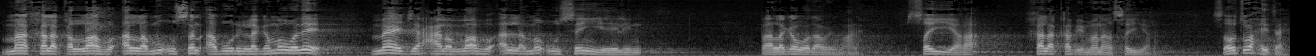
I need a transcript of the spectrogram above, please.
Maa khalaqa allaahu alla ma uusan abuurin lagama wadee maa jacala allaahu alla ma uusan yeelin. Baa laga wadaa way macnaha. Sayara khalaqa bimanaa sayara. Sababtu waxay tahay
